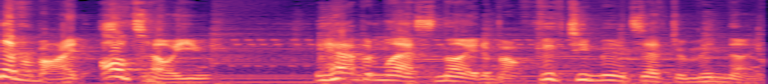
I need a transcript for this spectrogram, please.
Never mind, I'll tell you. It happened last night, about 15 minutes after midnight.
